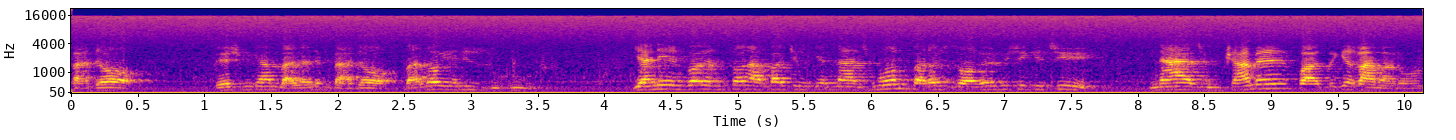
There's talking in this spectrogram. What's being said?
بدا. بهش میگن بدل بدا. بدا یعنی ظهور. یعنی انگار انسان اول که میگه نجمون براش ظاهر میشه که چی؟ نجم کمه باید بگه قمرون.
